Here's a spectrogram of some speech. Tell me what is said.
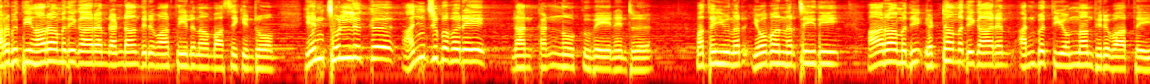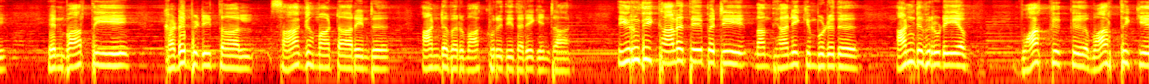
அறுபத்தி ஆறாம் அதிகாரம் இரண்டாம் திரு வார்த்தையில் நாம் வாசிக்கின்றோம். என் சொல்லுக்கு அஞ்சுபவரே நான் கண் நோக்குவேன் என்று. மத்தையுனர் யோபான் யோவான் நற்செய்தி ஆறாம் அதி எட்டாம் அதிகாரம் ஐம்பத்தி ஒன்றாம் திருவார்த்தை. என் வார்த்தையை கடைபிடித்தால் சாக மாட்டார் என்று ஆண்டவர் வாக்குறுதி தருகின்றார். இறுதி காலத்தை பற்றி நாம் தியானிக்கும் பொழுது ஆண்டவருடைய வாக்குக்கு வார்த்தைக்கு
